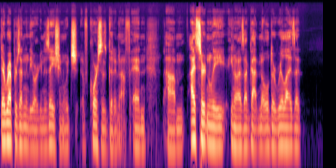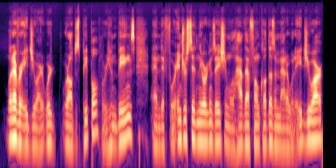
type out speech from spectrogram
they're representing the organization, which of course is good enough. And um, I certainly, you know, as I've gotten older, realize that whatever age you are, we're we're all just people. We're human beings, and if we're interested in the organization, we'll have that phone call. Doesn't matter what age you are.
